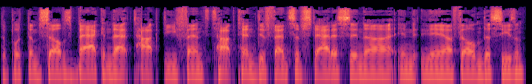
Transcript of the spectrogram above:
to put themselves back in that top defense, top 10 defensive status in, uh, in the NFL this season?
